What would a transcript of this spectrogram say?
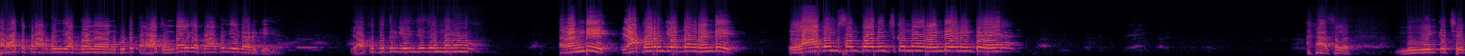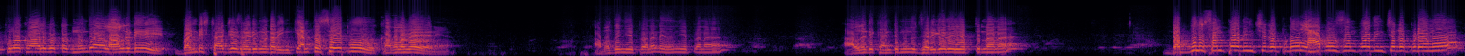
తర్వాత ప్రార్థన చేద్దాం అని అనుకుంటే తర్వాత ఉండాలిగా ప్రార్థన చేయడానికి. యాకపత్రికలు ఏం చేద్దాం మనం? రండి. వ్యాపారం చేద్దాం రండి. లాభం సంపాదించుకుందాం రండి అని అంటే అసలు నువ్వు ఇంకా చెప్పులో కాలు పెట్టక ముందే వాళ్ళు ఆల్రెడీ బండి స్టార్ట్ చేసి రెడీగా ఉంటారు. ఇంకెంతసేపు కదలవే అని. అబద్ధం చెప్పానా? నిజం చెప్పానా? ఆల్రెడీ కంటి ముందు జరిగేదే చెప్తున్నానా? డబ్బులు సంపాదించేటప్పుడు లాభం సంపాదించేటప్పుడేమో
